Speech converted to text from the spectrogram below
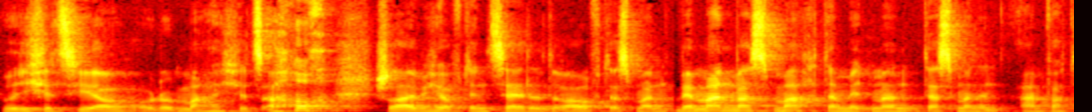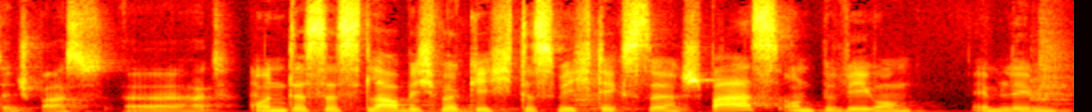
würde ich jetzt hier auch, oder mache ich jetzt auch, schreibe ich auf den Zettel drauf, dass man, wenn man was macht, damit man, dass man einfach den Spaß äh, hat. Und das ist, glaube ich, wirklich das Wichtigste. Spaß und Bewegung im Leben.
